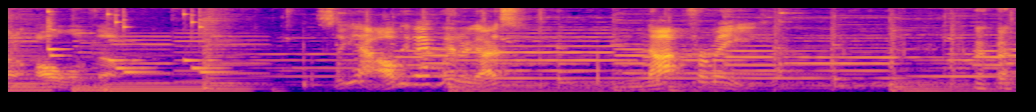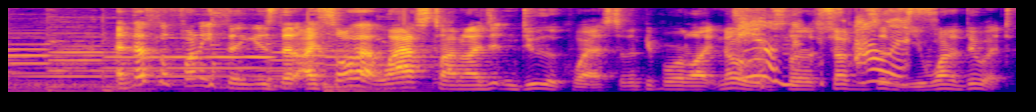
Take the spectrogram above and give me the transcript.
On all of them. So yeah, I'll be back later, guys. Not for me. and that's the funny thing is that I saw that last time and I didn't do the quest, and then people were like, "No, it's the it's Central City. You want to do it?"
